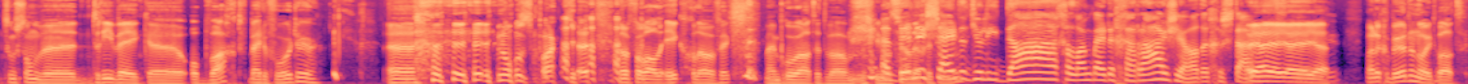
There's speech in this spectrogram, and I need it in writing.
toen stonden we drie weken op wacht bij de voordeur. Uh, in ons pakje. nou, vooral ik, geloof ik. Mijn broer had het wel misschien en wat sneller Dennis zei dat jullie dagenlang bij de garage hadden gestaan. Ja, ja, ja, ja, ja. Maar er gebeurde nooit wat.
